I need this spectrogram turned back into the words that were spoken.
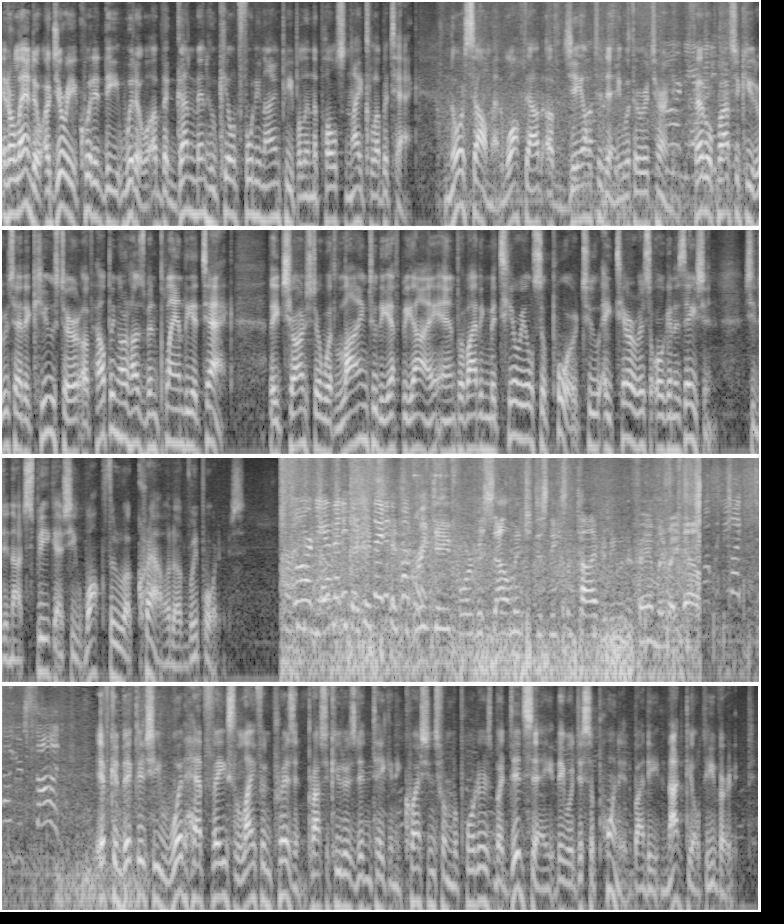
In Orlando, a jury acquitted the widow of the gunman who killed 49 people in the Pulse nightclub attack. Noor Salman walked out of jail today with her attorney. Federal prosecutors had accused her of helping her husband plan the attack. They charged her with lying to the FBI and providing material support to a terrorist organization. She did not speak as she walked through a crowd of reporters. Noor, do you have anything to say to the It's a great day for Miss Salman. She just needs some time to be with her family right now. What would you like to tell your son? If convicted, she would have faced life in prison. Prosecutors didn't take any questions from reporters, but did say they were disappointed by the not guilty verdict.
